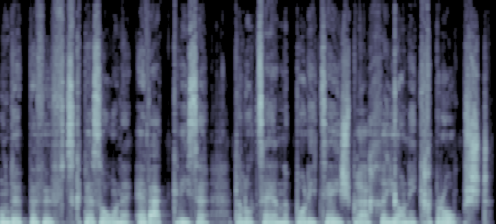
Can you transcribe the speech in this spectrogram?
und etwa 50 Personen weggewiesen. Der Luzerner Polizeisprecher Janik Probst.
